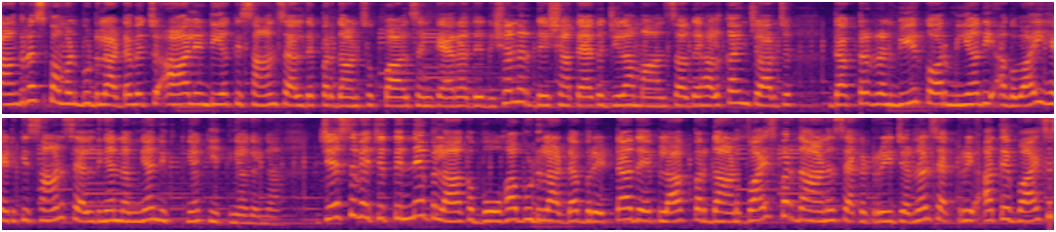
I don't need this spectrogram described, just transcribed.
ਕਾਂਗਰਸ ਭਵਨ ਬੁਢਲਾਡਾ ਵਿੱਚ ਆਲ ਇੰਡੀਆ ਕਿਸਾਨ ਸੈੱਲ ਦੇ ਪ੍ਰਧਾਨ ਸੁਖਪਾਲ ਸਿੰਘ ਕਹਿਰਾ ਦੇ ਦਿਸ਼ਾ ਨਿਰਦੇਸ਼ਾਂ ਤਹਿਤ ਜ਼ਿਲ੍ਹਾ ਮਾਨਸਾ ਦੇ ਹਲਕਾ ਇੰਚਾਰਜ ਡਾਕਟਰ ਰਣਵੀਰ ਕੌਰ ਮੀਆਂ ਦੀ ਅਗਵਾਈ ਹੇਠ ਕਿਸਾਨ ਸੈੱਲ ਦੀਆਂ ਨਵੀਆਂ ਨਿਯੁਕਤੀਆਂ ਕੀਤੀਆਂ ਗਈਆਂ, ਜਿਸ ਵਿੱਚ ਤਿੰਨੇ ਬਲਾਕ ਬੋਹਾ ਬੁਢਲਾਡਾ, ਬਰੇਟਾ ਦੇ ਬਲਾਕ ਪ੍ਰਧਾਨ ਵਾਈਸ ਪ੍ਰਧਾਨ ਸੈਕਟਰੀ ਜਨਰਲ ਸੈਕਟਰੀ ਅਤੇ ਵਾਈਸ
